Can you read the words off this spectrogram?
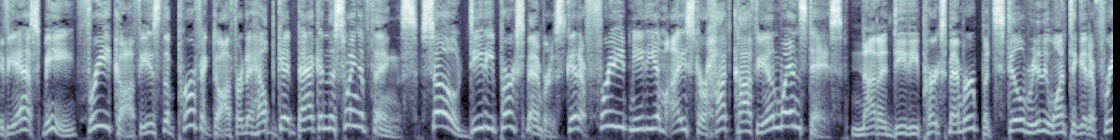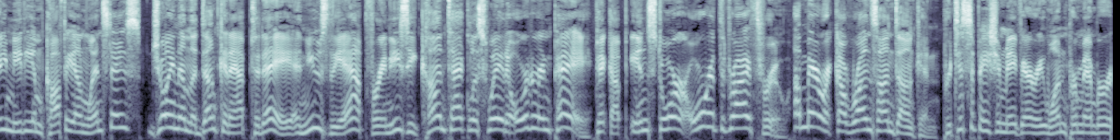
If you ask me, free coffee is the perfect offer to help get back in the swing of things. So, DD Perks members get a free medium iced or hot coffee on Wednesdays. Not a DD Perks member, but still really want to get a free medium coffee on Wednesdays? Join on the Dunkin' app today and use the app for an easy contactless way to order and pay. Pick up in store or at the drive through. America runs on Dunkin'. Participation may vary, one per member,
